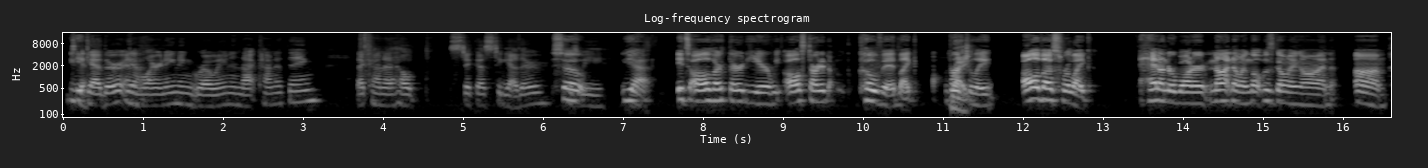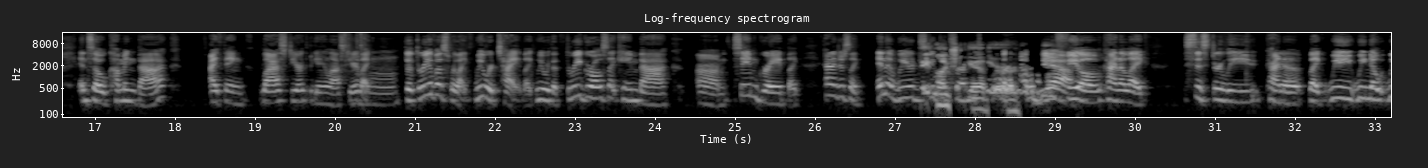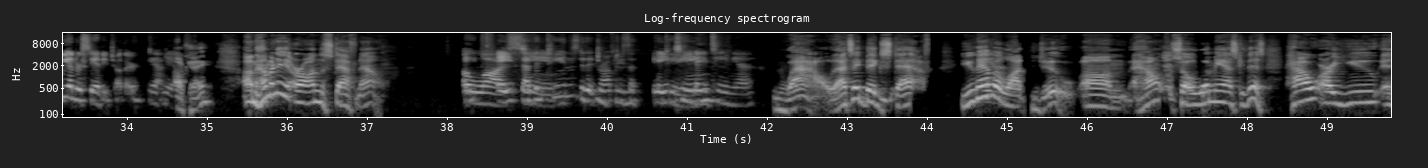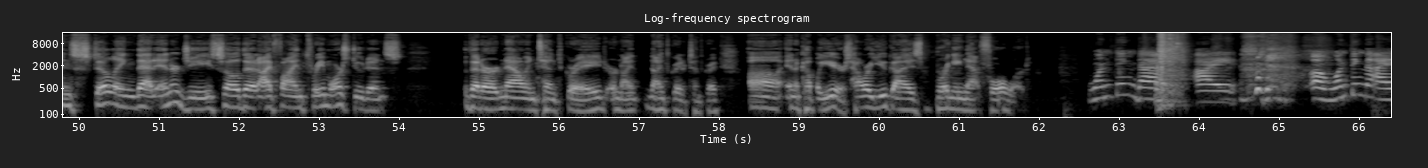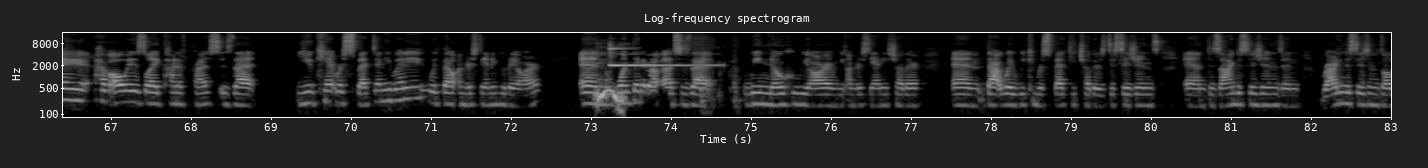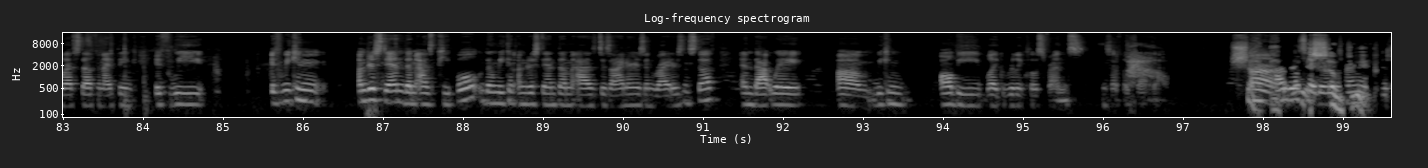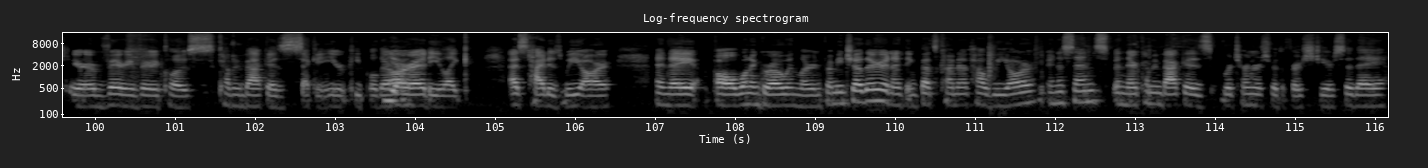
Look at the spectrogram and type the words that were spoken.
Yeah. together and Yeah. learning and growing and that kind of thing. That kind of helped stick us together. So- we Yeah. It's all of our third year. We all started COVID, like Right. virtually. All of us were like head underwater, not knowing what was going on. Um, and so coming back, I think last year, at the beginning of last year, like Mhm. the three of us were like we were tight. Like we were the three girls that came back, um, same grade, like kind of just like in a weird Ate stupid lunch together. but Yeah. feel kind of like sisterly, kind of like we we know we understand each other. Yeah. yeah. Okay. Um, how many are on the staff now? A Eight- lot. Eight, 17? Did it drop to 18. se- 18. 18, yeah. Wow, that's a big staff. You have Yeah. a lot to do. Um, how? So let me ask you this: How are you instilling that energy so that I find three more students that are now in tenth grade or ninth, ninth grade or tenth grade uh, in a couple years? How are you guys bringing that forward? One thing that I um one thing that I have always like kind of pressed is that you can't respect anybody without understanding who they are. And Ooh. one thing about us is that we know who we are and we understand each other and that way we can respect each other's decisions and design decisions and writing decisions all that stuff and I think if we if we can understand them as people, then we can understand them as designers and writers and stuff and that way um, we can all be like really close friends and stuff like that. Shut Um, up. I would say the so returners deep. this year are very, very close. Coming back as second year people, they're Yeah. already like as tight as we are, and they all want to grow and learn from each other. And I think that's kind of how we are in a sense. And they're coming back as returners for the first year, so they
